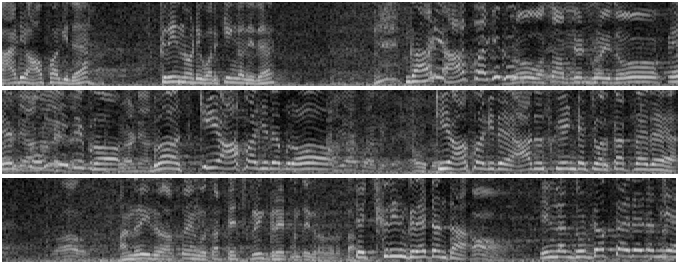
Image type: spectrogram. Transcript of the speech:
ಗಾಡಿ ಆಫ್ ಆಗಿದೆ. ಸ್ಕ್ರೀನ್ ನೋಡಿ ವರ್ಕಿಂಗ್ ಅಲ್ಲಿ ಇದೆ. ಗಾಡಿ ಆಫ್ ಆಗಿದೆ. ಬ್ರೋ ಹೊಸ ಅಪ್ಡೇಟ್ ಬ್ರೋ ಇದು. ಬ್ರೋ. ಬ್ರೋ ಸ್ಕೀ ಆಫ್ ಆಗಿದೆ ಬ್ರೋ. ಕೀ ಆಫ್ ಆಗಿದೆ. ಅದು ಸ್ಕ್ರೀನ್ ಟಚ್ ವರ್ಕ್ ಆಗ್ತಾ ಇದೆ. ಅಂದ್ರೆ ಇದ್ರ ಅರ್ಥ ಏನು ಗೊತ್ತಾ? ಟಚ್ ಸ್ಕ್ರೀನ್ ಗ್ರೇಟ್ ಅಂತ ಇದ್ರ ಅರ್ಥ. ಟಚ್ ಸ್ಕ್ರೀನ್ ಗ್ರೇಟ್ ಅಂತ. ಹಾಂ. ಇಲ್ಲಿ ನನ್ ದುಡ್ಡು ಹೋಗ್ತಾ ಇದೆ ನನಗೆ.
